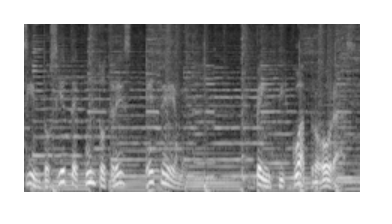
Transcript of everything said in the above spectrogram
107.3 FM, 24 horas.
